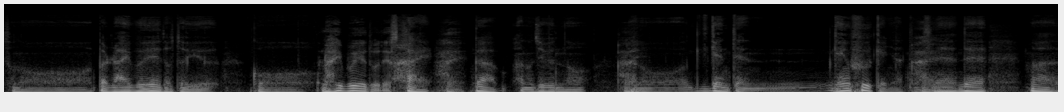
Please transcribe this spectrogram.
そのやっぱりライブエイドというこうライブエイドですか、はい。があの自分の,、あの原点原風景になってますね、でまあ、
